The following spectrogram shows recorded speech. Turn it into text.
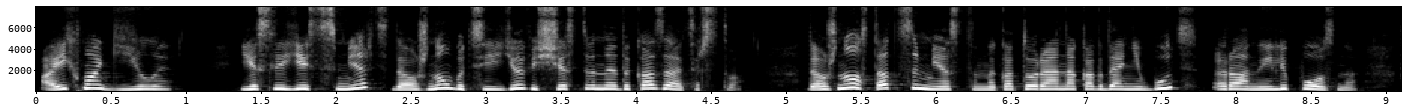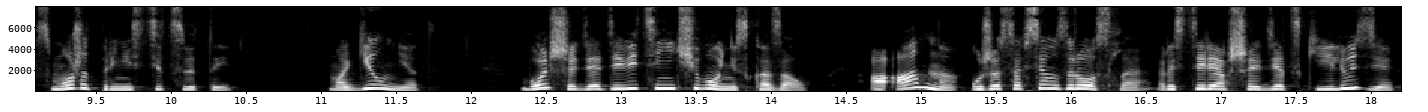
А их могилы? Если есть смерть, должно быть и ее вещественное доказательство. Должно остаться место, на которое она когда-нибудь, рано или поздно, сможет принести цветы. Могил нет. Больше дядя Витя ничего не сказал. А Анна, уже совсем взрослая, растерявшая детские иллюзии,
